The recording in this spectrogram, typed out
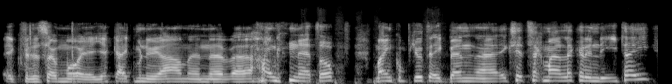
Ik vind het zo mooi. Je kijkt me nu aan en uh, we hangen net op. Mijn computer, ik ben, uh, ik zit zeg maar lekker in de IT.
